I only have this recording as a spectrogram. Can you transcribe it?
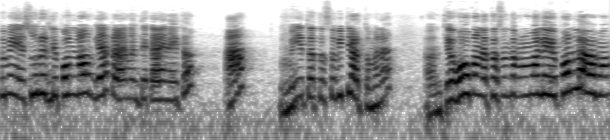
तुम्ही सूरजले फोन लावून घ्या काय म्हणते काय नाही तर. हा? मी तर तसं विचारतो म्हणा आणि ते हो म्हणत तसं तर मग मला फोन लावा मग.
